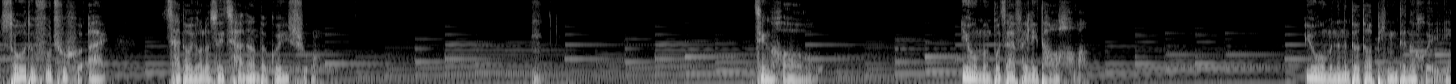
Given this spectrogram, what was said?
所有的付出和爱，才都有了最恰当的归属。今后，愿我们不再费力讨好，愿我们能得到平等的回应，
